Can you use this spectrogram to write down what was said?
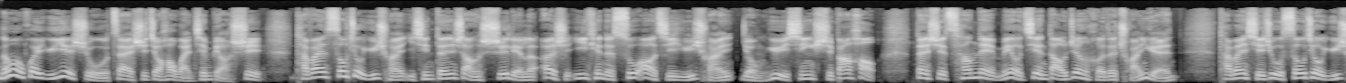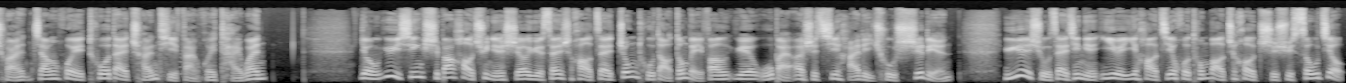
农委会渔业署在十九号晚间表示，台湾搜救渔船已经登上失联了二十一天的苏澳级渔船“永裕星十八号”，但是舱内没有见到任何的船员。台湾协助搜救渔船将会拖带船体返回台湾。永裕星十八号去年十二月三十号在中途岛东北方约五百二十七海里处失联，渔业署在今年一月一号接获通报之后持续搜救，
